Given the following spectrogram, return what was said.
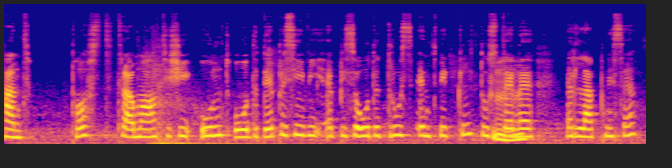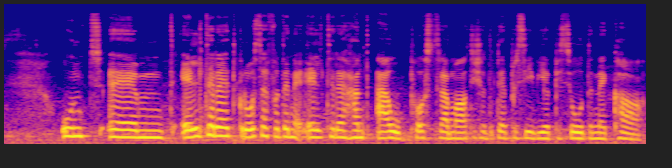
haben posttraumatische und oder depressive Episoden daraus entwickelt, aus diesen Erlebnissen. Und ähm, die Eltern, die Grossen von diesen Eltern haben auch posttraumatische oder depressive Episoden gehabt.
